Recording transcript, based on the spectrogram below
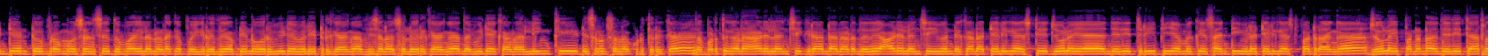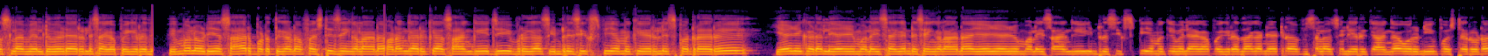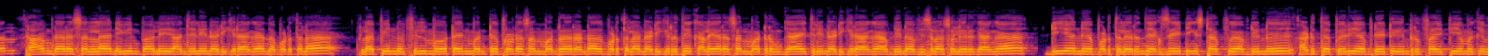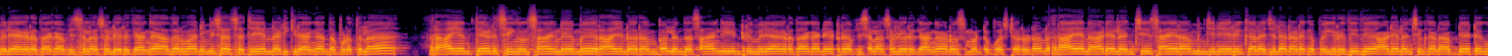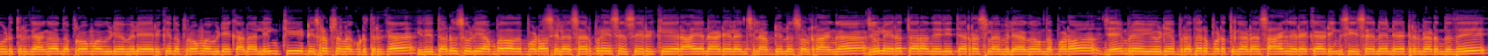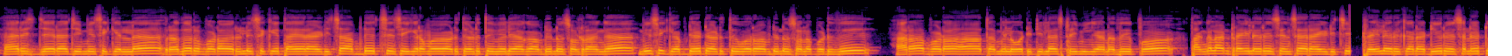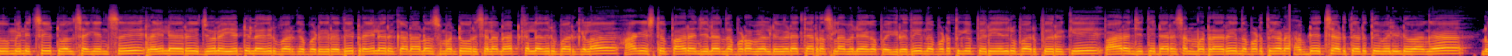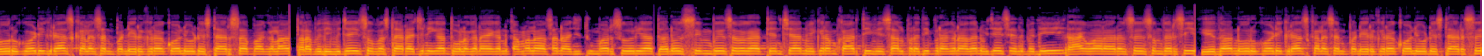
இந்தியன் டூ ப்ரமோஷன்ஸு துபாயில் நடக்க போகிறது அப்படின்னு ஒரு வீடியோ வெளியிட்டிருக்காங்க. அஃபிஷியலாக சொல்லியிருக்காங்க. அந்த வீடியோக்கான லிங்க்கு டிஸ்கிரிப்ஷனில் கொடுத்துருக்கேன். இந்த படத்துக்கான ஆடியோ லஞ்சு கிராண்டாக நடந்தது. ஆடியோ லஞ்ச் ஈவெண்ட்டுக்கான டெலிகாஸ்ட்டு ஜூலை ஏழாம் தேதி த்ரீ பிஎம்க்கு சன் டிவியில் டெலிகாஸ்ட் பண்ணுறாங்க ஜூலை பன்னெண்டாம் தேதி தேட்டர்ஸில் வேல்டு வைடாக ரிலீஸ் ஆக போகிறது. விமலுடைய சார் படத்துக்கான ஃபர்ஸ்ட் சிங்கலான படங்கருக்கா சாங்கு ஜி. பிரகாஷ் இன்று சிக்ஸ் பிஎம்க்கு ரிலீஸ் பண்ணுறாரு ஏழு கடல் ஏழு மலை செகண்ட் சிங்கலான ஏழு ஏழு மலை சாங்கு இன்று சிக்ஸ் பிஎம்க்கு வெளியாக போகிறதாக நேற்று அஃபிஷியலாக சொல்லியிருக்காங்க. ஒரு நியூ போஸ்டருடன் ராம் டைரக்ஷனில் நிவின் பாலி அஞ்சலி நடிக்கிறாங்க. அந்த படத்தில் கிளப்பின் ஃபில்ம் என்டர்டைன்மெண்ட் ப்ரொடக்ஷன் பண்ணுற ரெண்டாவது படத்தில் நடிக்கிறது கலையரசன் மற்றும் காயத்ரி நடிக்கிறாங்க அப்படின்னு அஃபிஷியலாக சொல்லியிருக்காங்க. டிஎன்ஏ படத்தில் இருந்து எக்ஸைட்டிங் ஸ்டப் அப்படின்னு அடுத்த பெரிய அப்டேட் இன்று ஃபைவ் பிஎம்க்கு வெளியாகிறதாக அஃபிஷியலாக சொல்லியிருக்காங்க. அதர்வா நிமிஷா சஜயன் நடிக்கிறாங்க. அந்த படத்தில் Raayan third single song name. Raayan rumble இந்த சாங் இன்று வெளியாகிறதாக நேற்று அபிஷியலாக சொல்லியிருக்காங்க. Announcement போஸ்டருடன் Raayan audio launch Sairam engineering காலேஜில் நடக்க போகிறது. இது ஆடியோ லஞ்சுக்கான அப்டேட்டை கொடுத்துருக்காங்க. அந்த ப்ரோமோ வீடியோ வெளியாயிருக்கு இந்த ப்ரோமோ வீடியோக்கான லிங்க் டிஸ்கிரிப்ஷனில் கொடுத்துருக்கேன். இது தனுஷுடைய ஐம்பதாவது படம். சில சர்ப்ரைசஸ் இருக்கு ராயன் ஆடியோ லஞ்சில் அப்படின்னு சொல்கிறாங்க ஜூலை இருபத்தாறாம் தேதி தேட்டர்ஸில் வெளியாகும் அந்த படம். ஜெயம் ரவியுடைய பிரதர் படத்துக்கான சாங் ரெக்கார்டிங் சீசனு நேற்று நடந்தது. ஹாரிஸ் ஜெயராஜ் மியூசிக்கில் பிரதர் படம் ரிலீஸுக்கு தயாராகிடுச்சு அப்டேட்ஸ் சீக்கிரமாக அடுத்து அடுத்து வெளியாகும் அப்படின்னு சொல்கிறாங்க மியூசிக் அப்டேட் அடுத்து வரும் அப்படின்னு சொல்லப்படுது. ஹரா படம் ஆ தமிழ் ஓடிடியில் ஸ்ட்ரீமிங் ஆனது. இப்போது தங்கலான் ட்ரெய்லரு சென்சார் ஆகிடுச்சு ட்ரெய்லருக்கான duration two minutes twelve seconds trailer July எட்டில் எதிர்பார்க்கப்படுகிறது. ட்ரெய்லருக்கான அனௌன்ஸ்மெண்ட் ஒரு சில நாட்களில் எதிர்பார்க்கலாம். ஆகஸ்ட் பதினஞ்சில் இந்த படம் வேர்ல்டு விட தேட்டர்ஸில் வெளியாக போகிறது. இந்த படத்துக்கு பெரிய எதிர்பார்ப்பு இருக்குது பாரஞ்சித் டைரக்ஷன் பண்ணுறாரு இந்த படத்துக்கான அப்டேட்ஸ் அடுத்தடுத்து வெளியிடுவாங்க. நூறு கோடி கிராஸ் கலெக்ஷன் பண்ணியிருக்கிற கோலிவுட் ஸ்டார்ஸாக பார்க்கலாம். Thalapathy Vijay super star Rajinikanth Ulaganayagan Kamal Haasan Ajith Kumar Suriya Dhanush Simbu Sivakarthikeyan Vikram Karthi Vishal Pradeep Ranganathan Vijay Sethupathi Raghava Lawrence Sundar C. இதுதான் நூறு கோடி கிராஸ் கலெக்ஷன் பண்ணியிருக்கிற Kollywood stars.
